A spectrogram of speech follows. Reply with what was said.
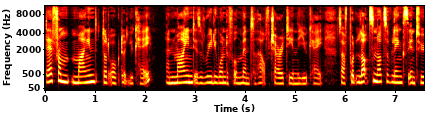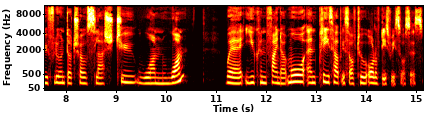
they're from mind.org.uk. And Mind is a really wonderful mental health charity in the UK. So I've put lots and lots of links into fluent.show slash 211 where you can find out more and please help yourself to all of these resources.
